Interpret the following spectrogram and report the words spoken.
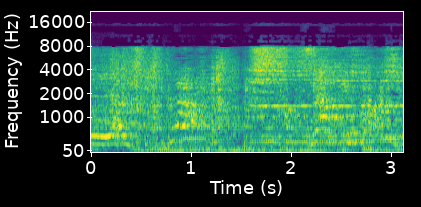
you know?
